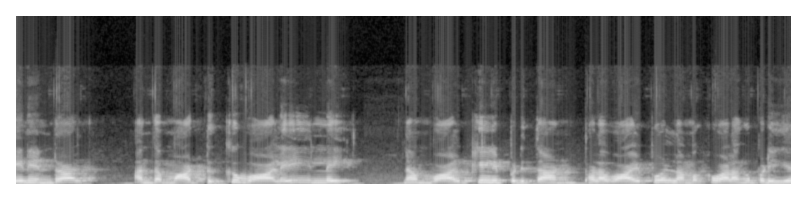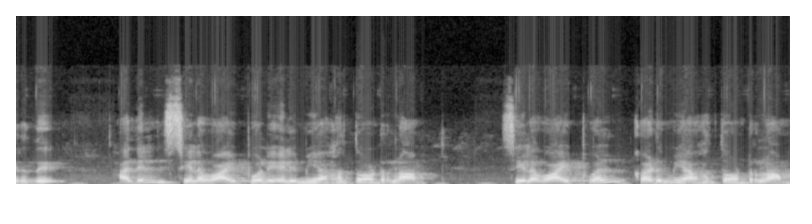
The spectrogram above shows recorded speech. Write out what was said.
ஏனென்றால் அந்த மாட்டுக்கு வாளே இல்லை. நம் வாழ்க்கையில் இப்படித்தான் பல வாய்ப்புகள் நமக்கு வழங்கப்படுகிறது. அதில் சில வாய்ப்புகள் எளிமையாக தோன்றலாம். சில வாய்ப்புகள் கடுமையாக தோன்றலாம்.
